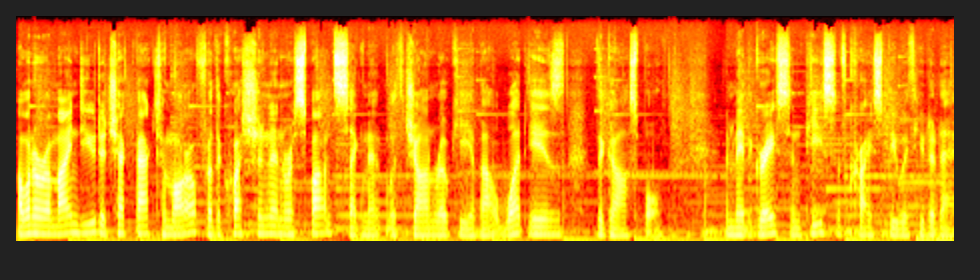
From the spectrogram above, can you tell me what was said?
I want to remind you to check back tomorrow for the question and response segment with Jon Rocke about what is the gospel. And may the grace and peace of Christ be with you today.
